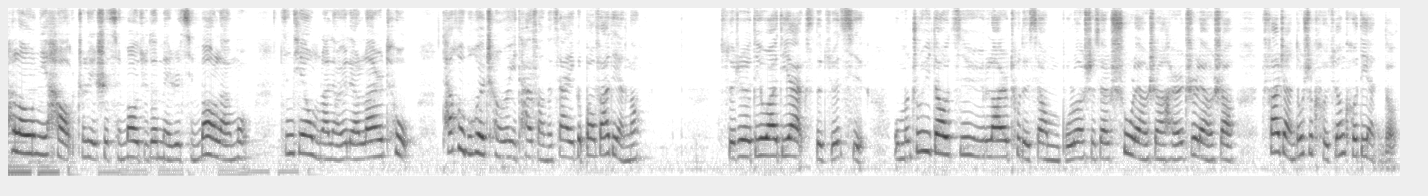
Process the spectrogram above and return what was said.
Hello，你好，这里是情报局的每日情报栏目。今天我们来聊一聊 Layer 2，它会不会成为以太坊的下一个爆发点呢？随着 DYDX 的崛起，我们注意到基于 Layer 2的项目，不论是在数量上还是质量上，发展都是可圈可点的。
